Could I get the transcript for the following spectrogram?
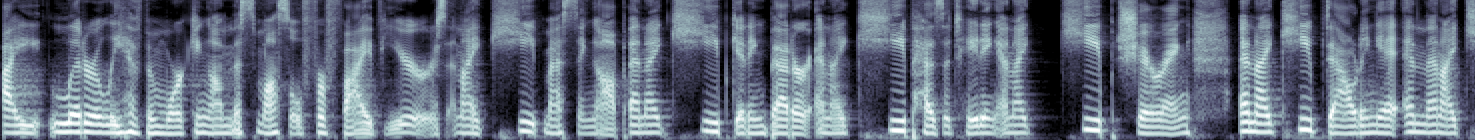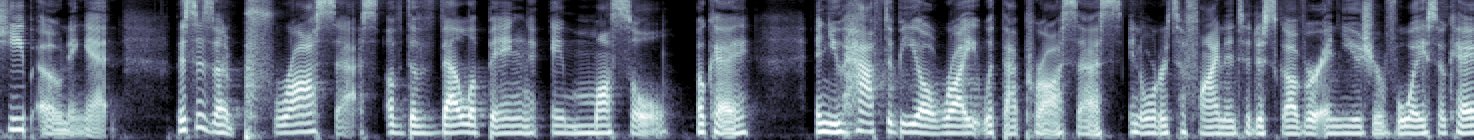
I literally have been working on this muscle for five years and I keep messing up and I keep getting better and I keep hesitating and I keep sharing and I keep doubting it and then I keep owning it. This is a process of developing a muscle. Okay. And you have to be all right with that process in order to find and to discover and use your voice. Okay.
